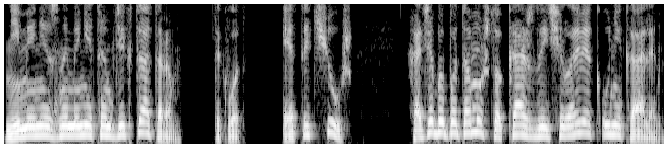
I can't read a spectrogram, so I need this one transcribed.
не менее знаменитым диктатором. Так вот, это чушь. Хотя бы потому, что каждый человек уникален.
